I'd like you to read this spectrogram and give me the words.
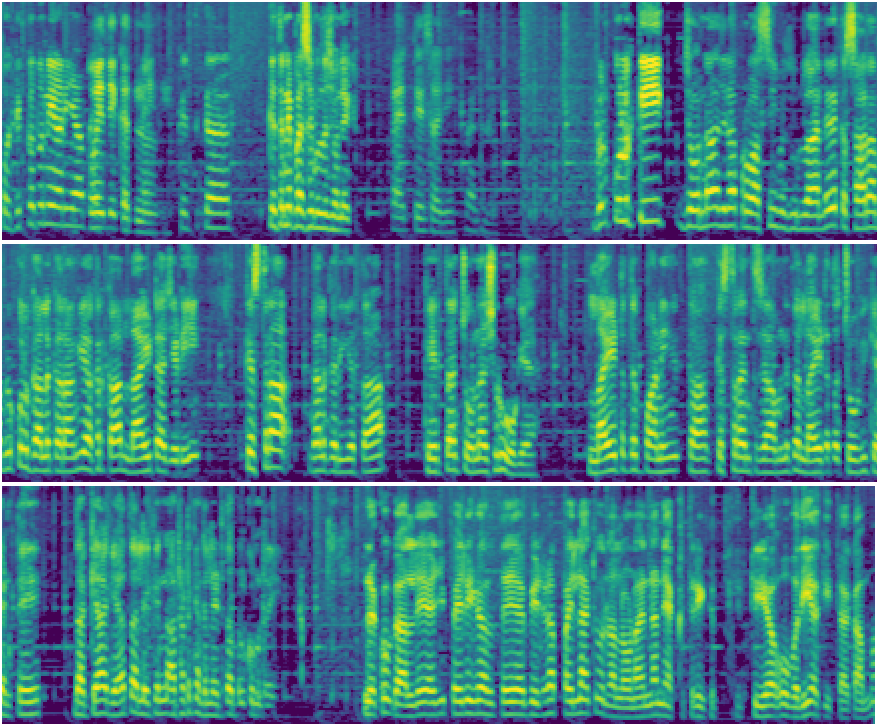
ਕੋਈ ਦਿੱਕਤ ਨਹੀਂ ਆ ਰਹੀ यहाँ पे कोई दिक्कत नहीं जी कित- कितने पैसे मिलते सोने के पैंतीस सौ जी ਬਿਲਕੁਲ ਕੀ ਜੋਨਾ ਜਿਹੜਾ ਪ੍ਰਵਾਸੀ ਮਜ਼ਦੂਰ ਲਾਣੇ ਦੇ ਕਿਸਾਨਾਂ ਬਿਲਕੁਲ ਗੱਲ ਕਰਾਂਗੇ ਆਖਰਕਾਰ ਲਾਈਟ ਆ ਜਿਹੜੀ ਕਿਸ ਤਰ੍ਹਾਂ ਗੱਲ ਕਰੀਏ ਤਾਂ ਖੇਤਾਂ 'ਚ ਝੋਨਾ ਸ਼ੁਰੂ ਹੋ ਗਿਆ ਲਾਈਟ ਤੇ ਪਾਣੀ ਤਾਂ ਕਿਸ ਤਰ੍ਹਾਂ ਇੰਤਜ਼ਾਮ ਨੇ? ਤਾਂ ਲਾਈਟ ਤਾਂ 24 ਘੰਟੇ ਦਾ ਕਿਹਾ ਗਿਆ ਤਾਂ ਲੇਕਿਨ 8-8 ਘੰਟੇ ਲਾਈਟ ਤਾਂ ਬਿਲਕੁਲ ਨਹੀਂ ਦੇਖੋ, ਗੱਲ ਇਹ ਹੈ ਜੀ, ਪਹਿਲੀ ਗੱਲ ਤੇ ਇਹ ਹੈ ਵੀ ਜਿਹੜਾ ਪਹਿਲਾਂ ਝੋਨਾ ਲਾਉਣਾ, ਇਹਨਾਂ ਨੇ ਇੱਕ ਤਰੀਕ ਕੀਤੀ ਆ, ਉਹ ਵਧੀਆ ਕੀਤਾ ਕੰਮ,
